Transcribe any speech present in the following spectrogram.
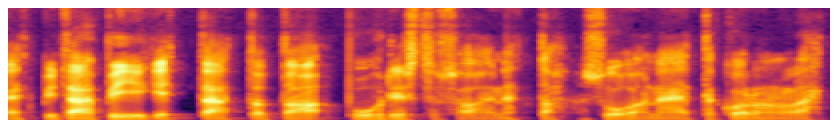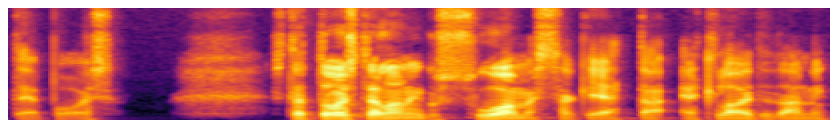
että pitää piikittää tota puhdistusainetta suoneen, että korona lähtee pois. Sitä toistellaan niin Suomessakin, että, että laitetaan niin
